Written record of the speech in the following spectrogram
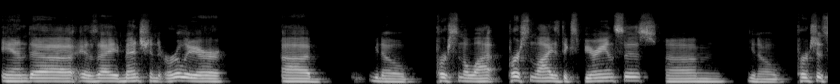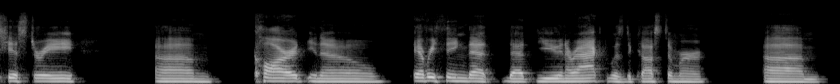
And uh, as i mentioned earlier uh, you know personalized personalized experiences um, you know purchase history um, card you know everything that that you interact with the customer um,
